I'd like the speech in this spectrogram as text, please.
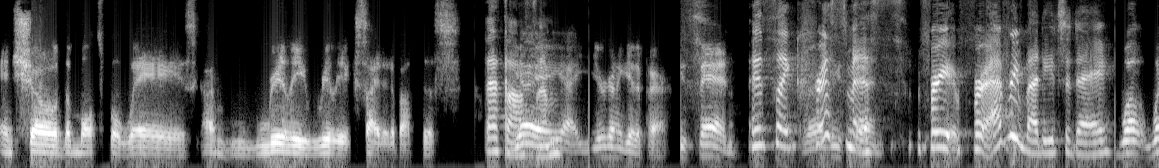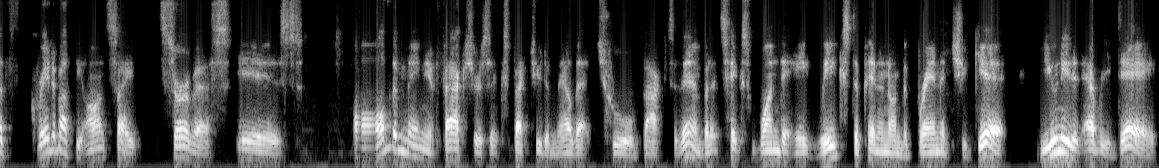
and show the multiple ways. I'm really, really excited about this. That's awesome. Yeah, yeah, yeah. You're gonna get a pair. Thin. It's like Christmas for for everybody today. Well, what's great about the on-site service is all the manufacturers expect you to mail that tool back to them, but it takes one to eight weeks depending on the brand that you get. You need it every day.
